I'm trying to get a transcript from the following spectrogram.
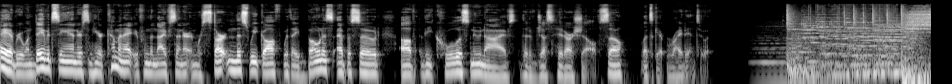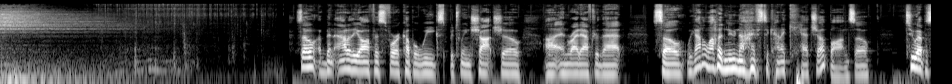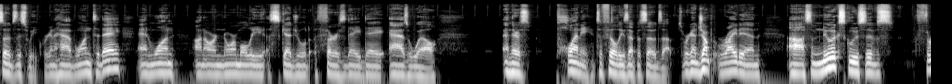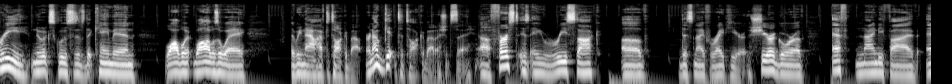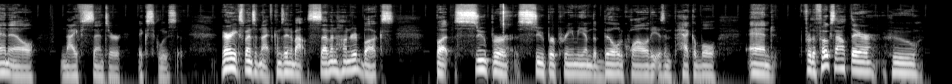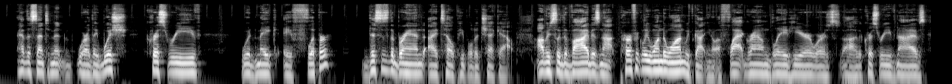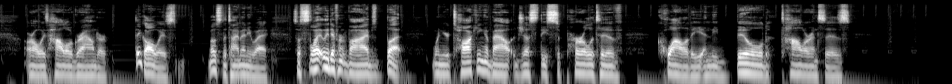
Hey everyone, David C. Anderson here coming at you from the Knife Center, and we're starting this week off with a bonus episode of the coolest new knives that have just hit our shelves. So let's get right into it. So I've been out of the office for a couple weeks between SHOT Show uh, and right after that. So we got a lot of new knives to kind of catch up on. So two episodes this week. We're going to have one today and one on our normally scheduled Thursday day as well. And there's plenty to fill these episodes up. So we're going to jump right in. Uh, some new exclusives, three new exclusives that came in while, while I was away that we now have to talk about, or now get to talk about, I should say. Uh, first is a restock of this knife right here, the Shirogorov F95 NL Knife Center exclusive. Very expensive knife. Comes in about 700 bucks, but super, super premium. The build quality is impeccable. And for the folks out there who have the sentiment where they wish Chris Reeve would make a flipper, this is the brand I tell people to check out. Obviously, the vibe is not perfectly one to one. We've got you know a flat ground blade here, whereas uh, the Chris Reeve knives are always hollow ground, or I think always most of the time anyway. So slightly different vibes, but when you're talking about just the superlative quality and the build tolerances,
